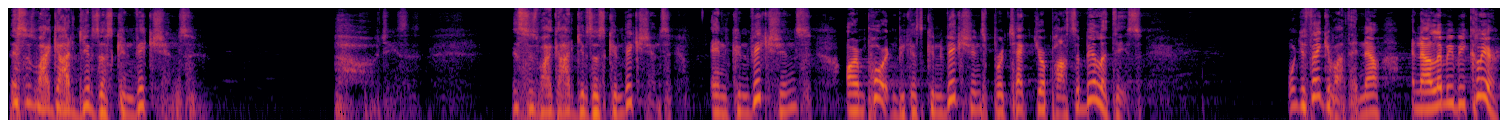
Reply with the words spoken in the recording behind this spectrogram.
This is why God gives us convictions. Oh, Jesus. This is why God gives us convictions. And convictions are important because convictions protect your possibilities. When you think about that, now, now let me be clear.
